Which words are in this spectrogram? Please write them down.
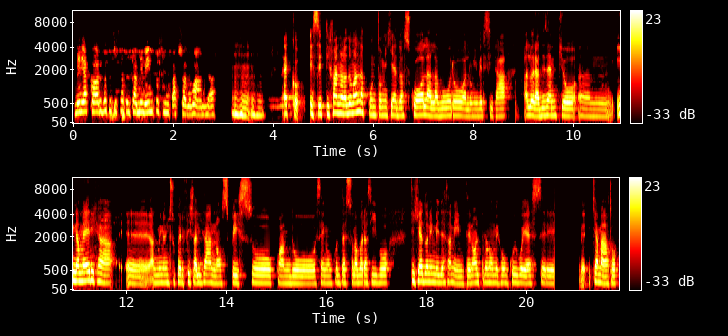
me ne accorgo se c'è stato il cambiamento se mi faccio la domanda. Mhm, mhm. Ecco, e se ti fanno la domanda, appunto, mi chiedo a scuola, al lavoro, all'università. Allora, ad esempio, ehm, in America, eh, almeno in superficialità, no, spesso quando sei in un contesto lavorativo ti chiedono immediatamente, no, il pronome con cui vuoi essere eh, chiamato.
